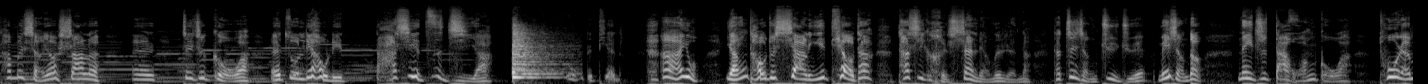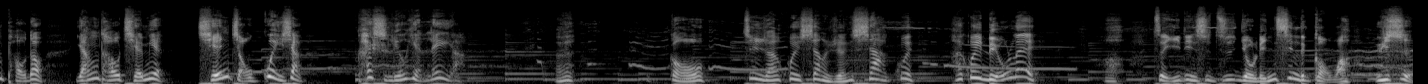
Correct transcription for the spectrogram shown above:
他们想要杀了呃这只狗啊来做料理答谢自己呀、我的天哪！哎呦，杨桃就吓了一跳。他他是一个很善良的人呐、啊，他正想拒绝，没想到那只大黄狗啊突然跑到杨桃前面，前脚跪下，开始流眼泪呀、啊！哎，狗竟然会向人下跪！还会流泪啊、哦！这一定是只有灵性的狗啊！于是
